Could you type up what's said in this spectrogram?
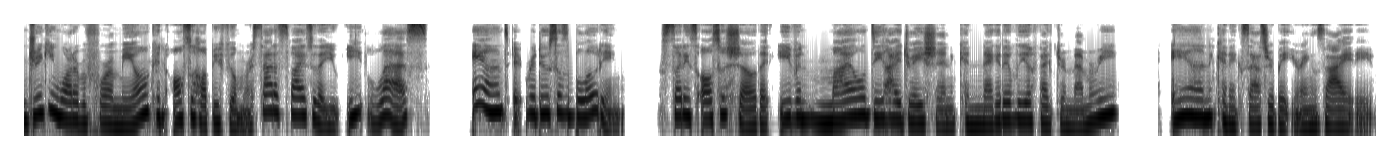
Drinking water before a meal can also help you feel more satisfied so that you eat less, and it reduces bloating. Studies also show that even mild dehydration can negatively affect your memory and can exacerbate your anxiety.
